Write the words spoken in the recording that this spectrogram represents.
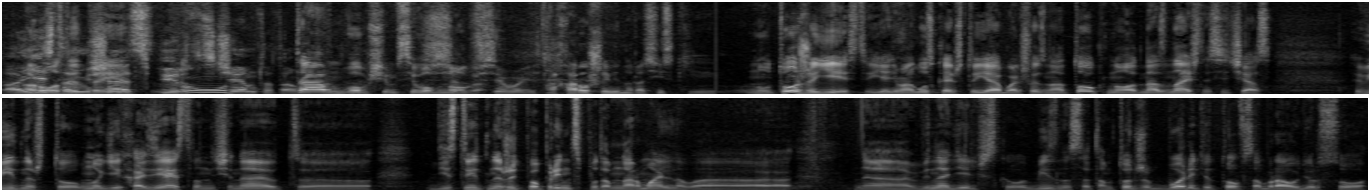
А есть там мешают из- спирт ну, с чем-то там? Там, вот в общем, всего Всё- много. Всего есть. А хорошие вина российские? Ну, тоже есть. Я не могу сказать, что я большой знаток, но однозначно сейчас видно, что многие хозяйства начинают э, действительно жить по принципу там, нормального э, винодельческого бизнеса. Там тот же Боря Титов, Собрау Дюрсо.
